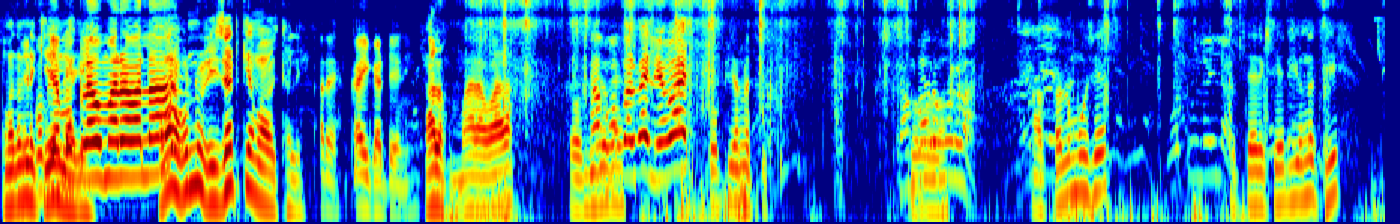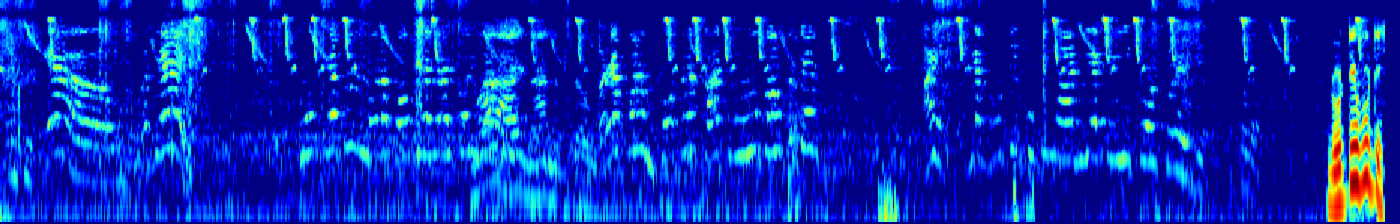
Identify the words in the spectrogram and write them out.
આમાં તમને કેમ લાગે? મારા વાલા. ફોનનું રિઝલ્ટ કેમ આવે ખાલી? અરે કઈ ઘટે નહીં. હાલો મારા વાળા તો બીજો ગોપાલભાઈ લેવા પોપિયો નથી. કરવા. આ કલમું છે. અત્યારે કેરીઓ નથી. રોટી ફૂટી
